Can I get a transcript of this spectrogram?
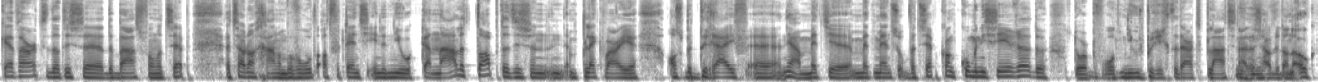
Cathart. Dat is de baas van WhatsApp. Het zou dan gaan om bijvoorbeeld advertenties in de nieuwe kanalen-tab. Dat is een, een plek waar je als bedrijf ja, met, je, met mensen op WhatsApp kan communiceren. Door, door bijvoorbeeld nieuwsberichten daar te plaatsen. Nou, daar zouden dan ook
